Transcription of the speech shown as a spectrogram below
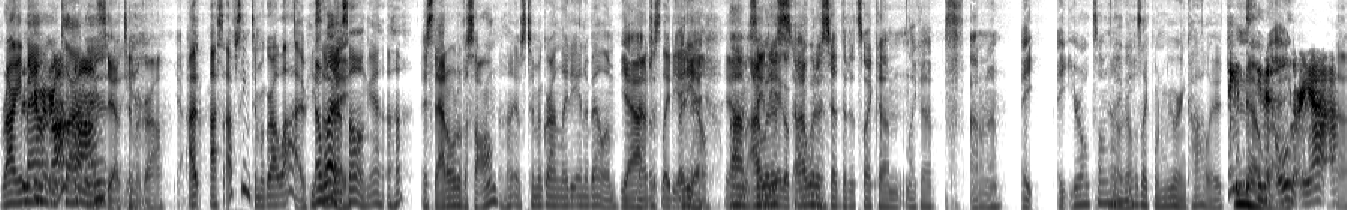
Rocky Mountain climbing. song. Yeah, Tim McGraw. Yeah. I, I have seen Tim McGraw live. He No sung way. that song. Yeah. Uh huh. It's that old of a song. Uh-huh. It was Tim McGraw and Lady Antebellum. Yeah, Now just Lady, Lady A A. Yeah, um, I San would Diego, have. I would have said that it's like um like a pff, I don't know eight eight year old song. No, maybe? that was like when we were in college. I think it's No even way. older. Yeah, Uh,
